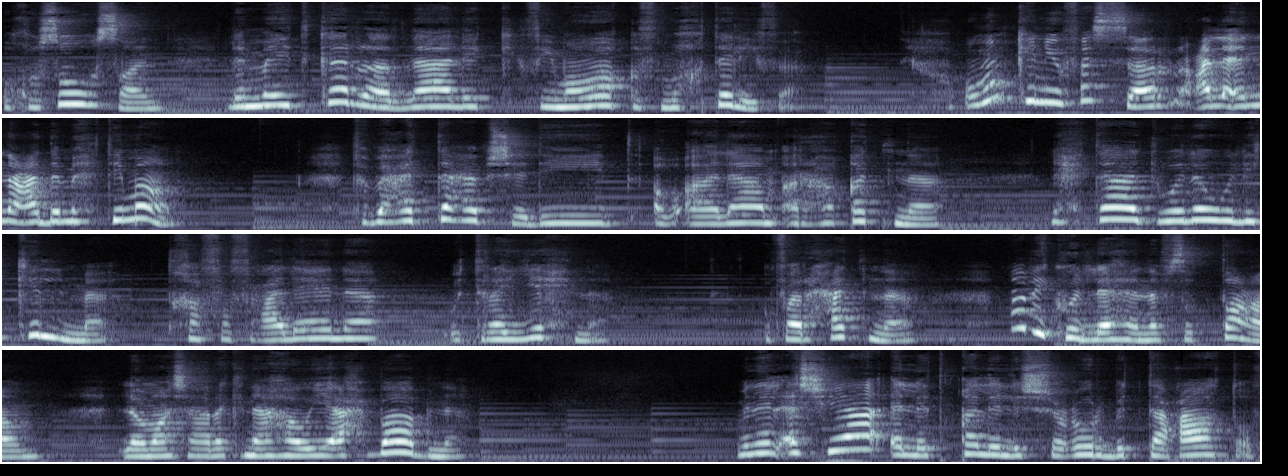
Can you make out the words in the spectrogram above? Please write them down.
وخصوصا لما يتكرر ذلك في مواقف مختلفة. وممكن يفسر على أن عدم اهتمام. فبعد تعب شديد أو آلام أرهقتنا نحتاج ولو لكلمة تخفف علينا وتريحنا. وفرحتنا. ما بيكون لها نفس الطعم لو ما شاركناها ويا أحبابنا. من الأشياء اللي تقلل الشعور بالتعاطف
